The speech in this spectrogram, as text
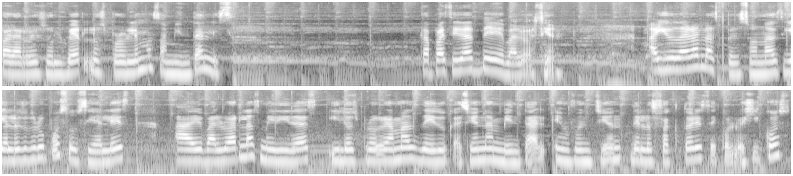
para resolver los problemas ambientales. Capacidad de evaluación. Ayudar a las personas y a los grupos sociales a evaluar las medidas y los programas de educación ambiental en función de los factores ecológicos,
